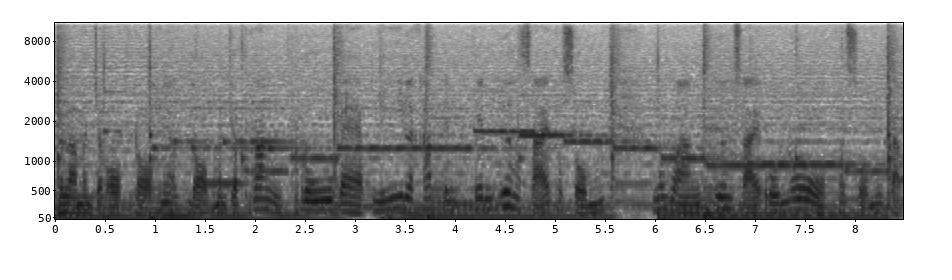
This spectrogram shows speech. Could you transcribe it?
เวลามันจะออกดอกเนี่ยดอกมันจะพรั่งพรูแบบนี้แหละครับ เป็นเป็นเอื้องสายผสม ระหว่างเอื้องสายโอโน่ผสมกับ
